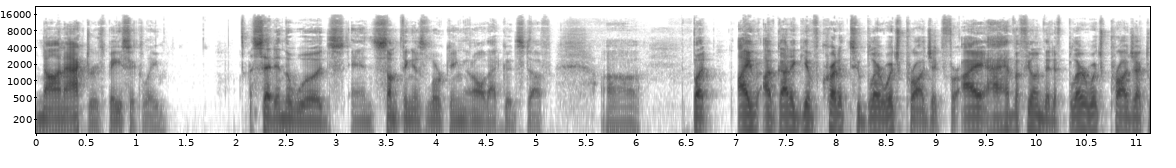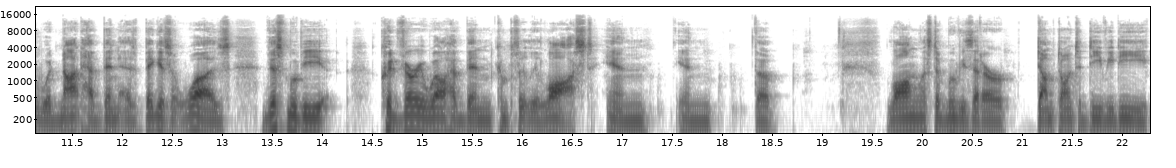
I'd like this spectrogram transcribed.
non actors basically set in the woods and something is lurking and all that good stuff. Uh, but I, I've got to give credit to Blair Witch Project for I, I have a feeling that if Blair Witch Project would not have been as big as it was, this movie could very well have been completely lost in in the long list of movies that are dumped onto DVD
